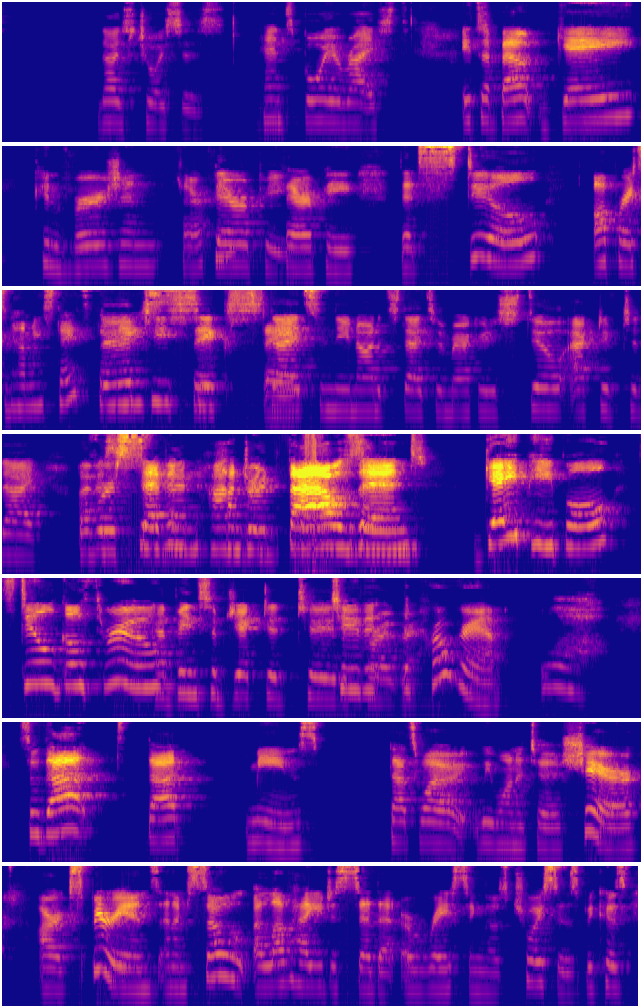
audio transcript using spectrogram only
those choices. Hence, boy erased. It's about gay conversion therapy. Therapy. Therapy that still operates in how many states? 36 states in the United States of America is still active today. Over 700,000 gay people still go through have been subjected to, to the, the, program. the program. Whoa. So that that means that's why we wanted to share our experience and I'm so I love how you just said that erasing those choices because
